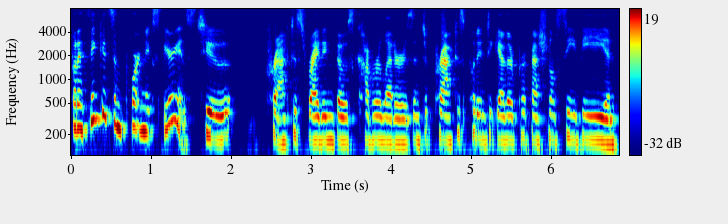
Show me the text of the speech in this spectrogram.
But I think it's important experience to practice writing those cover letters and to practice putting together professional CV and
